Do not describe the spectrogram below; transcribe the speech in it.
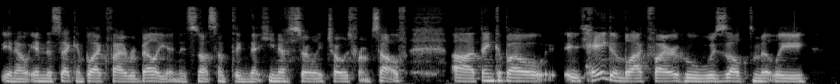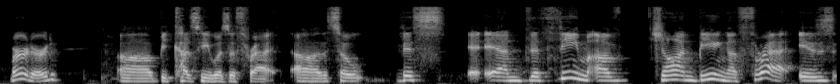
you know, in the second Blackfyre Rebellion. It's not something that he necessarily chose for himself. Uh, think about Haegon Blackfyre, who was ultimately murdered uh, because he was a threat. Uh, so this and the theme of Jon being a threat is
